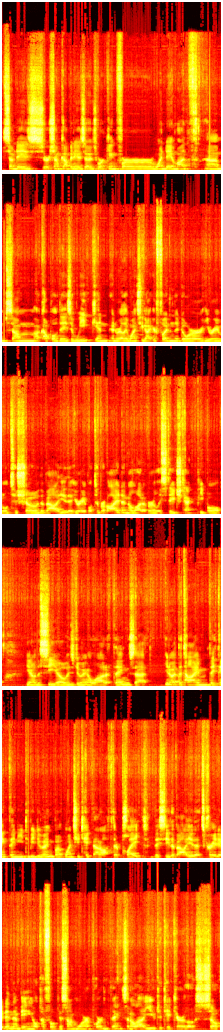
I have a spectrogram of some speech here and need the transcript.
some days or some companies I was working for one day a month, um, some a couple of days a week. And, and really, once you got your foot in the door, you were able to show the value that you're able to provide. And a lot of early stage tech people, you know, the CEO is doing a lot of things that you know, at the time they think they need to be doing. But once you take that off their plate, they see the value that's created in them being able to focus on more important things and allow you to take care of those. So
